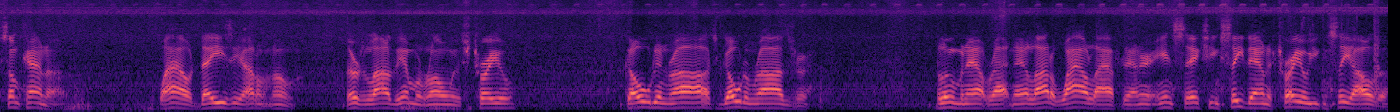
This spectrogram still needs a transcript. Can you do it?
some kind of wild daisy. I don't know. There's a lot of them along this trail. Goldenrods. Goldenrods are blooming out right now. A lot of wildlife down there. Insects. You can see down the trail. You can see all the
